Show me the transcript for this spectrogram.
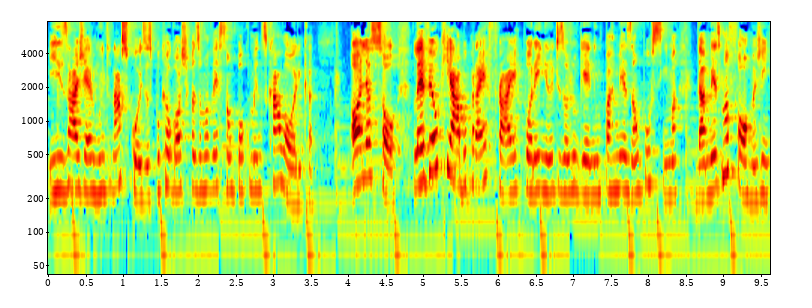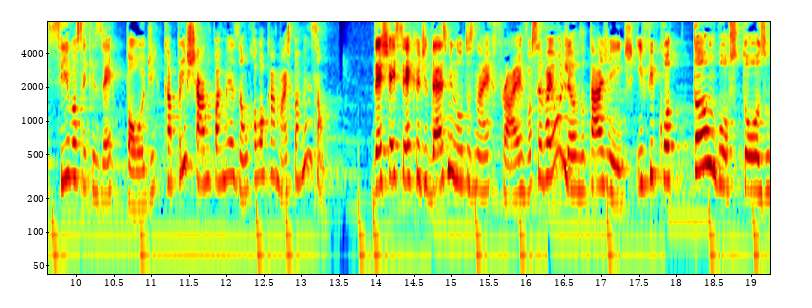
e exagero muito nas coisas, porque eu gosto de fazer uma versão um pouco menos calórica. Olha só, levei o quiabo para air fryer, porém antes eu joguei um parmesão por cima. Da mesma forma, gente, se você quiser, pode caprichar no parmesão, colocar mais parmesão. Deixei cerca de 10 minutos na air fryer. Você vai olhando, tá, gente? E ficou tão gostoso,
